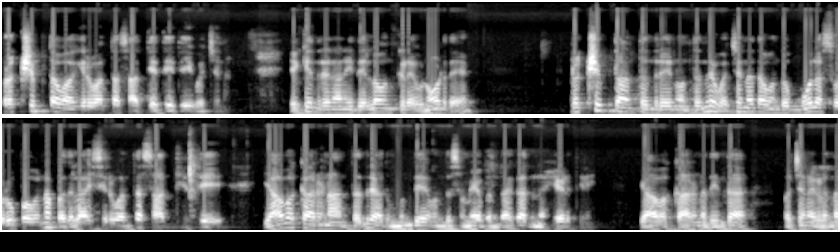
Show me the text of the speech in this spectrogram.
ಪ್ರಕ್ಷಿಪ್ತವಾಗಿರುವಂತ ಸಾಧ್ಯತೆ ಇದೆ ಈ ವಚನ. ಏಕೆಂದ್ರೆ ನಾನು ಇದೆಲ್ಲ ಒಂದ್ ಕಡೆ ನೋಡಿದೆ, ಪ್ರಕ್ಷಿಪ್ತ ಅಂತಂದ್ರೆ ಏನು ಅಂತಂದ್ರೆ ವಚನದ ಒಂದು ಮೂಲ ಸ್ವರೂಪವನ್ನ ಬದಲಾಯಿಸಿರುವಂತ ಸಾಧ್ಯತೆ. ಯಾವ ಕಾರಣ ಅಂತಂದ್ರೆ ಅದು ಮುಂದೆ ಒಂದು ಸಮಯ ಬಂದಾಗ ಅದನ್ನ ಹೇಳ್ತೀನಿ. ಯಾವ ಕಾರಣದಿಂದ ವಚನಗಳನ್ನ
